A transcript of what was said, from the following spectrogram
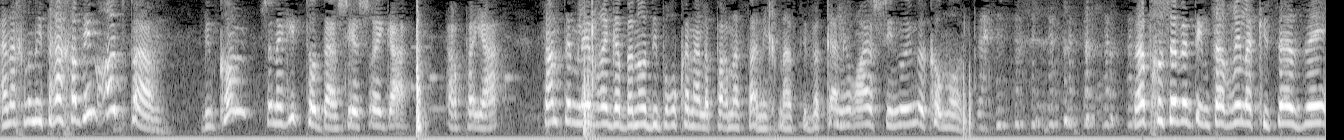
אנחנו מתרחבים עוד פעם. במקום שנגיד תודה שיש רגע הרפייה, שמתם לב רגע, בנות דיברו כאן על הפרנסה, נכנסתי, וכאן אני רואה שינוי מקומות. ואת חושבת, אם תעברי לכיסא הזה,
